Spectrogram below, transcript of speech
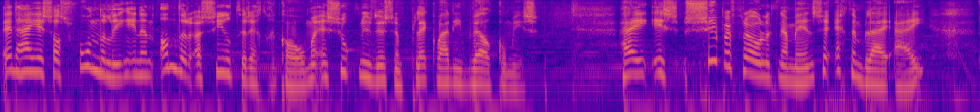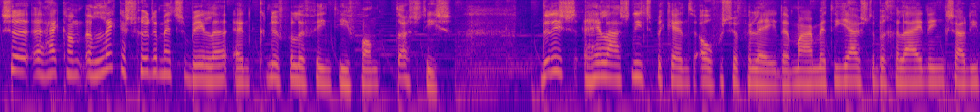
En hij is als vondeling in een ander asiel terechtgekomen... en zoekt nu dus een plek waar hij welkom is. Hij is super vrolijk naar mensen. Echt een blij ei. Ze, uh, hij kan lekker schudden met zijn billen. En knuffelen vindt hij fantastisch. Er is helaas niets bekend over zijn verleden... maar met de juiste begeleiding zou hij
